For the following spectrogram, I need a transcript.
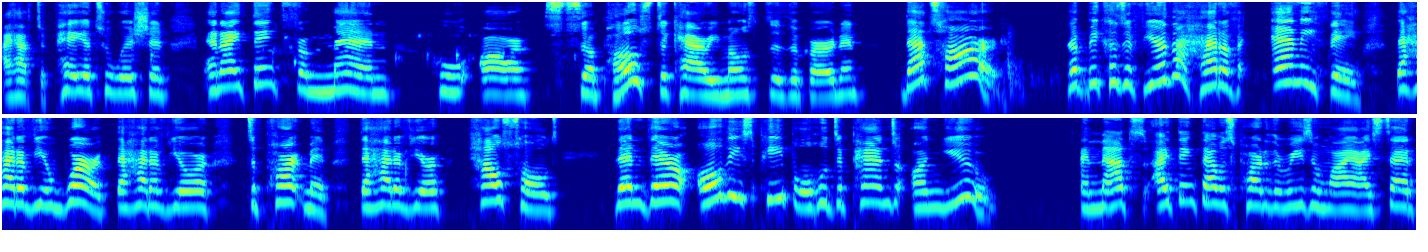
I have to pay a tuition. And I think for men who are supposed to carry most of the burden, that's hard. Because if you're the head of anything, the head of your work, the head of your department, the head of your household, then there are all these people who depend on you and that's i think that was part of the reason why i said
